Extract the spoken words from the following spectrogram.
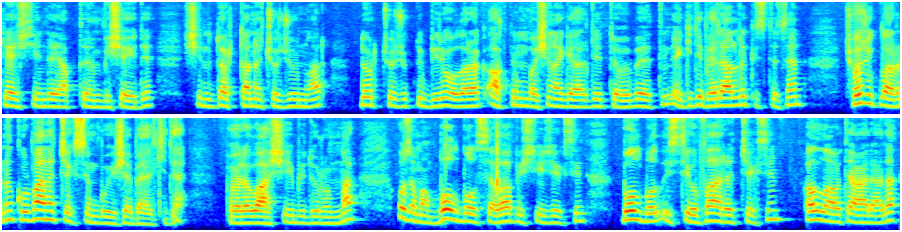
Gençliğinde yaptığın bir şeydi. Şimdi dört tane çocuğun var. Dört çocuklu biri olarak aklın başına geldi, tövbe ettin. E gidip helallik istesen çocuklarını kurban edeceksin bu işe belki de. Böyle vahşi bir durum var. O zaman bol bol sevap işleyeceksin. Bol bol istiğfar edeceksin. Allahu Teala da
